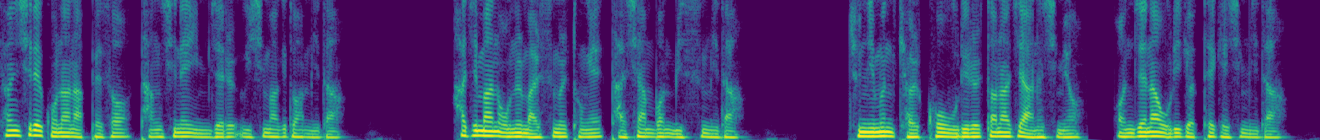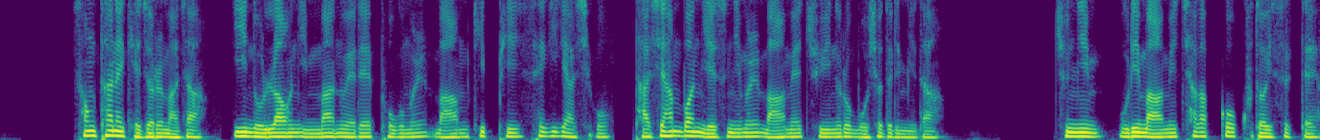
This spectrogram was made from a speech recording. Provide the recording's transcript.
현실의 고난 앞에서 당신의 임재를 의심하기도 합니다. 하지만 오늘 말씀을 통해 다시 한번 믿습니다. 주님은 결코 우리를 떠나지 않으시며 언제나 우리 곁에 계십니다. 성탄의 계절을 맞아 이 놀라운 임마누엘의 복음을 마음 깊이 새기게 하시고 다시 한번 예수님을 마음의 주인으로 모셔드립니다. 주님, 우리 마음이 차갑고 굳어 있을 때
